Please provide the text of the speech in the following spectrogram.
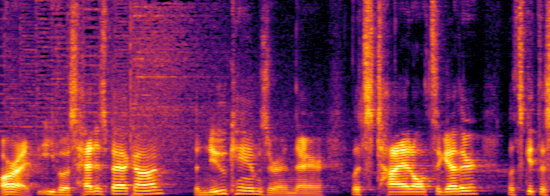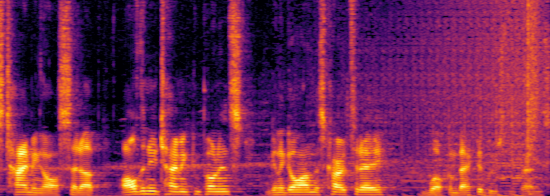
All right, the Evo's head is back on. The new cams are in there. Let's tie it all together. Let's get this timing all set up. All the new timing components are gonna go on this car today. Welcome back to Boost N' Friends.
